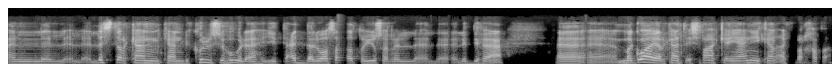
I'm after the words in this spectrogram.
ال- ال- ال- ليستر كان كان بكل سهولة يتعدى الوسط ويوصل لل- لل- للدفاع. آه، ماجواير كانت إشراكة يعني كان أكبر خطأ.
